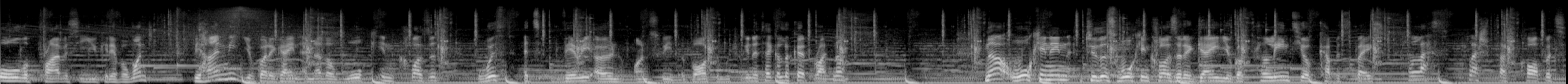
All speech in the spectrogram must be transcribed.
all the privacy you could ever want. Behind me, you've got again another walk-in closet with its very own ensuite bathroom, which we're gonna take a look at right now. Now, walking into this walk-in closet again, you've got plenty of cupboard space, plus plush, plush carpets,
